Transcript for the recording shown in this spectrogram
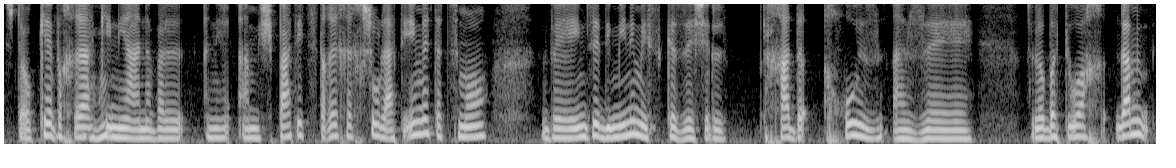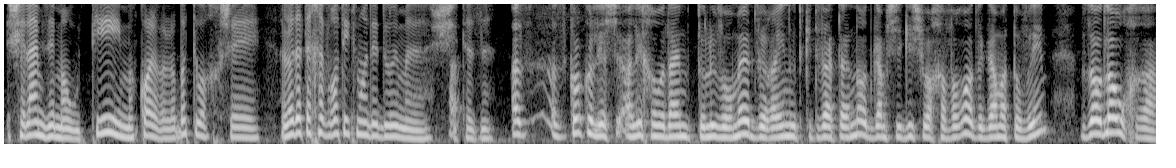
שאתה עוקב אחרי mm-hmm. הקניין, אבל אני, המשפט יצטרך איכשהו להתאים את עצמו, ואם זה דימינימיס כזה של 1 אחוז, אז uh, לא בטוח, גם שאלה אם זה מהותי, עם הכל, אבל לא בטוח ש... אני לא יודעת איך חברות יתמודדו עם השיט הזה. אז, אז קודם כל יש הליך עדיין תלוי ועומד, וראינו את כתבי הטענות, גם שהגישו החברות וגם הטובים, וזה עוד לא הוכרע.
